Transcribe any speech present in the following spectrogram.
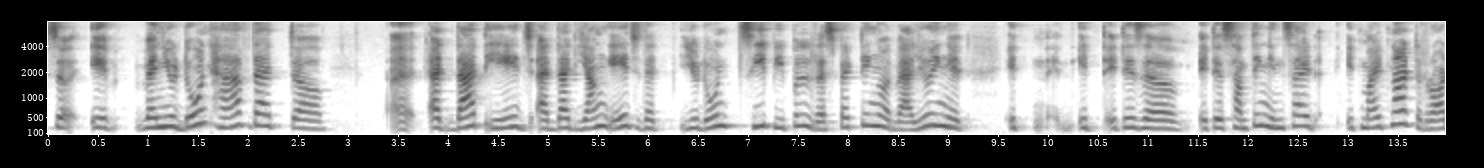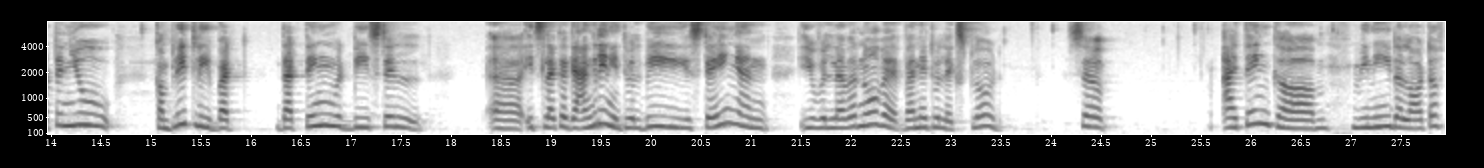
So if when you don't have that uh, uh, at that age, at that young age, that you don't see people respecting or valuing it, it it it is a it is something inside. It might not rotten you completely, but that thing would be still. Uh, it's like a gangrene. It will be staying, and you will never know where, when it will explode. So I think um, we need a lot of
